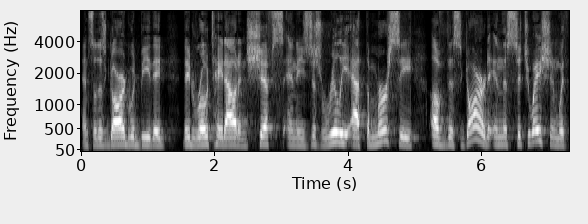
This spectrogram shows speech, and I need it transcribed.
And so this guard would be, they'd, they'd rotate out in shifts, and he's just really at the mercy of this guard in this situation with,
